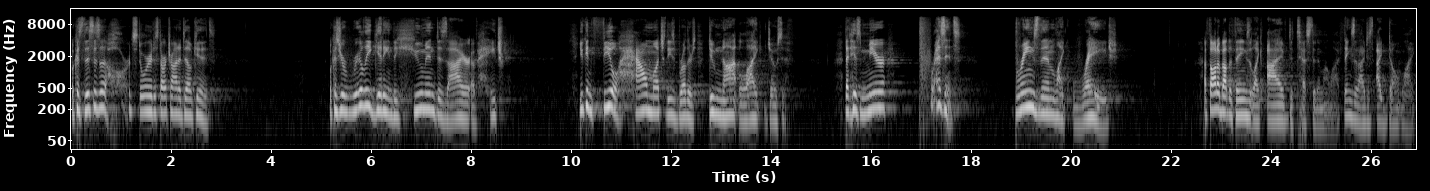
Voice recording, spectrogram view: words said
because this is a hard story to start trying to tell kids because you're really getting the human desire of hatred. You can feel how much these brothers do not like Joseph. That his mere presence brings them like rage. I thought about the things that like I've detested in my life, things that I just I don't like.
